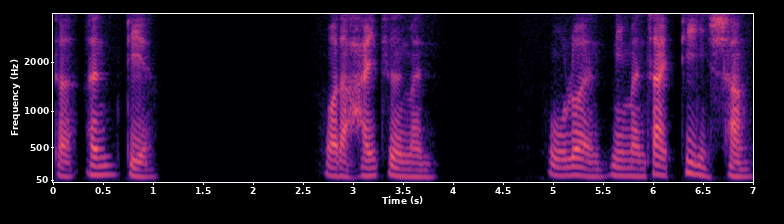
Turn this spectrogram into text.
的恩典，我的孩子们，无论你们在地上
